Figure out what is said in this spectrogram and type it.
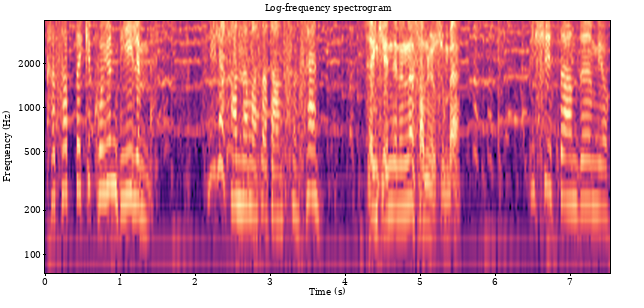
Kasaptaki koyun değilim ben. Ne laf anlamaz adamsın sen. Sen kendini ne sanıyorsun be? Bir şey sandığım yok.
